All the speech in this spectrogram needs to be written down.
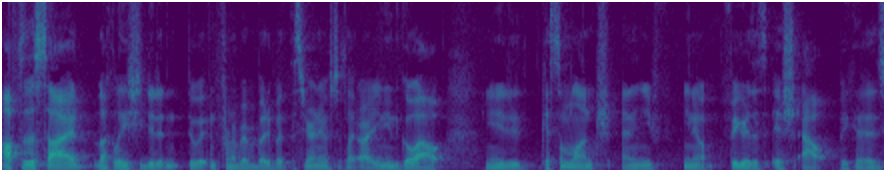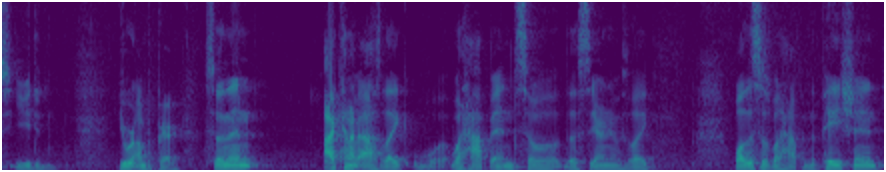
off to the side, luckily she didn't do it in front of everybody, but the CRNA was just like, all right, you need to go out, you need to get some lunch, and you you know figure this ish out because you did you were unprepared. So then I kind of asked like, what happened? So the CRNA was like, well, this is what happened. The patient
